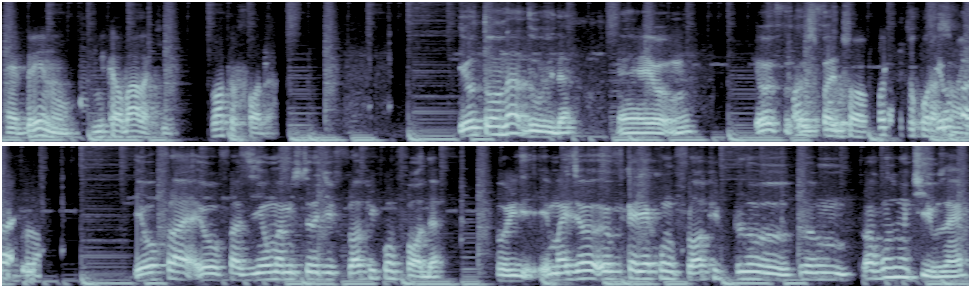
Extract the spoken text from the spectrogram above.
É, Breno, Mikael Balak, flop ou foda? Eu tô na dúvida. É, eu, eu, pode, eu, só, pode seu coração eu, aí, eu, eu fazia uma mistura de flop com foda. Por, mas eu, eu ficaria com flop por, por, por alguns motivos, né?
